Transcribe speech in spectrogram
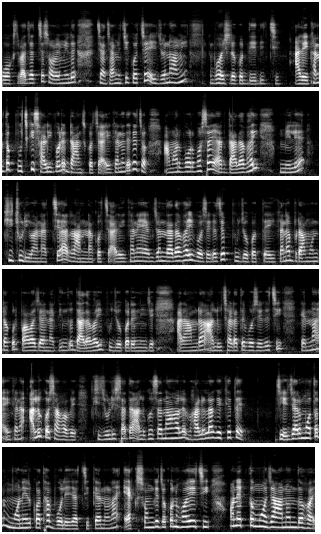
বক্স বাজাচ্ছে, সবাই মিলে চেঁচামেচি করছে। এই জন্য আমি ভয়েস রেকর্ড দিয়ে দিচ্ছি। আর এখানে তো পুচকি শাড়ি পরে ডান্স করছে। আর এখানে দেখেছ? আমার বরমশাই আর দাদা ভাই মিলে খিচুড়ি বানাচ্ছে আর রান্না করছে। আর এখানে একজন দাদা ভাই বসে গেছে পুজো করতে। এইখানে ব্রাহ্মণ ঠাকুর পাওয়া যায় না, কিন্তু দাদা ভাই পুজো করে নিজে। আর আমরা আলু ছাড়াতে বসে গেছি, কেননা এখানে আলু কষা হবে। খিচুড়ির সাথে আলু কষা না হলে ভালো লাগে খেতে। যে যার মতন মনের কথা বলে যাচ্ছি, কেননা একসঙ্গে যখন হয়েছি অনেক তো মজা আনন্দ হয়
